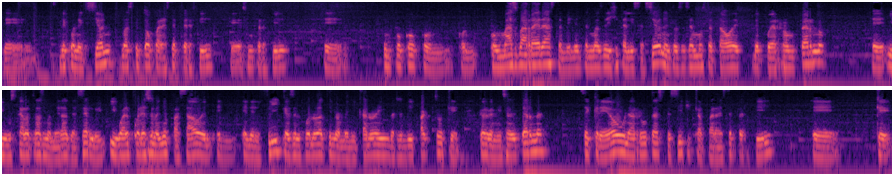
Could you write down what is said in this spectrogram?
de, conexión, más que todo para este perfil, que es un perfil eh, un poco con, con, con, más barreras también en temas de digitalización, entonces hemos tratado de, de poder romperlo eh, y buscar otras maneras de hacerlo. Igual por eso el año pasado en, en, en el FLI, que es el Foro Latinoamericano de Inversión de Impacto que, que organiza Alterna, se creó una ruta específica para este perfil eh, que,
